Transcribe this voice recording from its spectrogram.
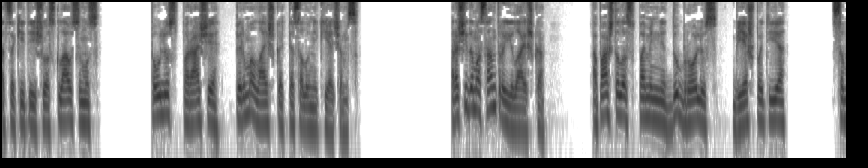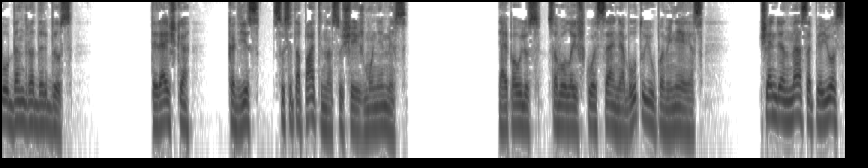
atsakyti į šiuos klausimus, Paulius parašė pirmą laišką tesalonikiečiams. Rašydamas antrąjį laišką, apaštalas paminė du brolius viešpatyje savo bendradarbius. Tai reiškia, kad jis susitapatina su šiais žmonėmis. Jei Paulius savo laiškuose nebūtų jų paminėjęs, šiandien mes apie juos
